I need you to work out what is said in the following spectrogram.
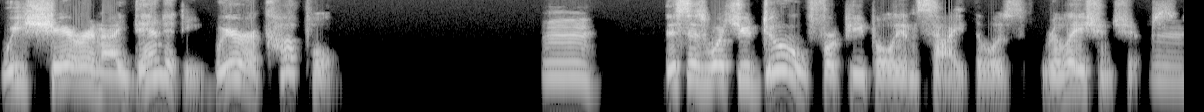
We share an identity. We're a couple. Mm. This is what you do for people inside those relationships. Mm.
